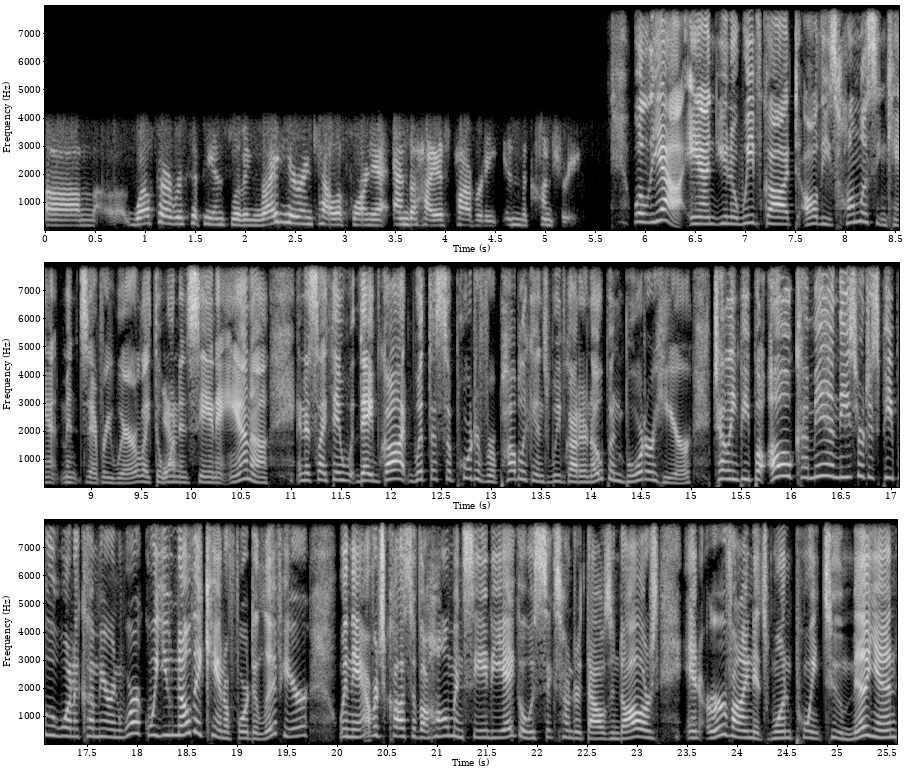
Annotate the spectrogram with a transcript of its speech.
um, welfare recipients living right here in California and the highest poverty in the country. Well, yeah, and you know we've got all these homeless encampments everywhere, like the one in Santa Ana, and it's like they they've got with the support of Republicans, we've got an open border here, telling people, "Oh, come in. These are just people who want to come here and work." Well, you know they can't afford to live here when the average cost of a home in San Diego is six hundred thousand dollars. In Irvine, it's 1.2 million.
